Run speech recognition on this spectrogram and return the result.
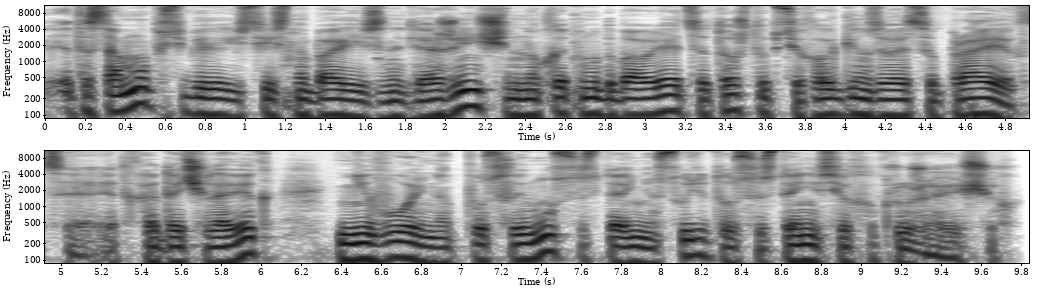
это само по себе, естественно, болезненно для женщин, но к этому добавляется то, что в психологии называется проекция. Это когда человек невольно по своему состоянию судит о состоянии всех окружающих.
